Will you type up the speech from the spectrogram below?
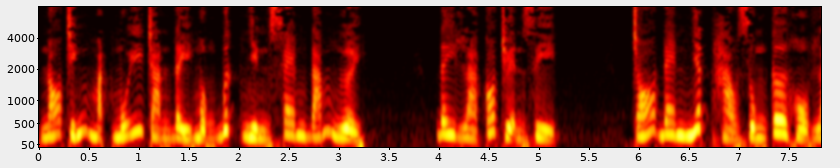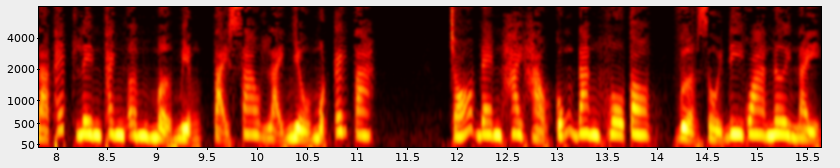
Nó chính mặt mũi tràn đầy mộng bức nhìn xem đám người. Đây là có chuyện gì? Chó đen nhất hào dùng cơ hồ là thét lên thanh âm mở miệng tại sao lại nhiều một cách ta. Chó đen hai hào cũng đang hô to, vừa rồi đi qua nơi này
